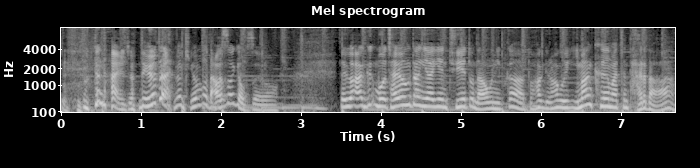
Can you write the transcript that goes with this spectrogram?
의열단 다 알죠. 근데 의열단 알면 기본법 나올 수밖에 없어요. 자, 이거 아, 그 뭐 자유한국당 이야기는 뒤에 또 나오니까 또 하기로 하고 이만큼 하여튼 다르다.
